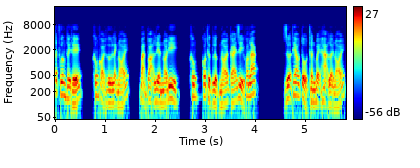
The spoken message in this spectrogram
Tất phương thấy thế, không khỏi hư lạnh nói, bản tọa liền nói đi, không có thực lực nói cái gì khoác lác. Dựa theo tổ thần bệ hạ lời nói,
